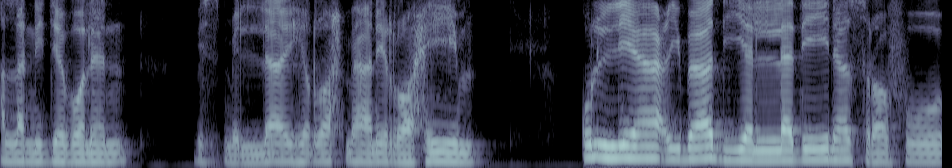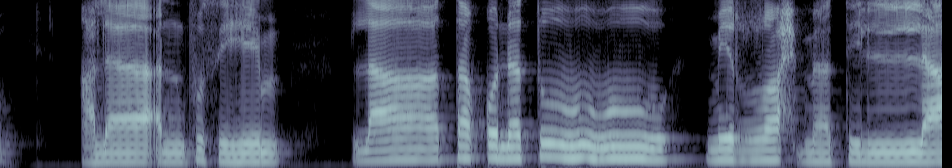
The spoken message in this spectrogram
আল্লাহ নিজে বলেন বিসমিল্লাহ রহমান রহিম। কুল্লিয়া ইবাদিয়াল্লাদিন আসরফু আলা আনফুসিহিম লা তাকনাতু মির রাহমাতিল্লাহ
